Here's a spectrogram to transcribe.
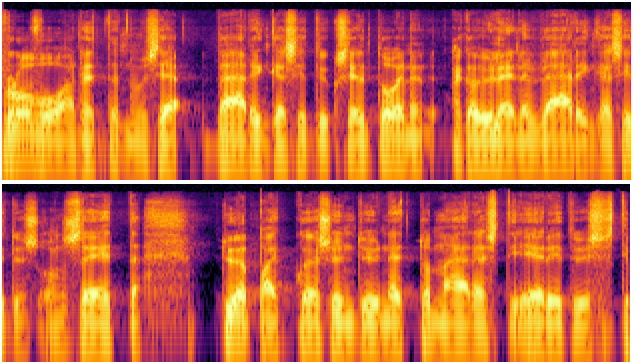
provoan, että tämmöisiä väärinkäsityksiä, niin toinen aika yleinen väärinkäsitys on se, että työpaikkoja syntyy nettomääräisesti erityisesti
